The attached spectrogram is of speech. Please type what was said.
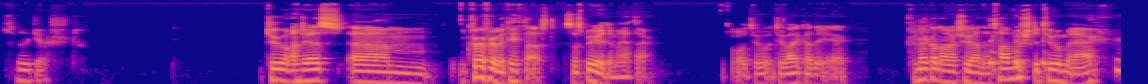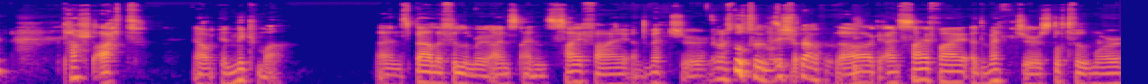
Som du gärst. Du Andreas, um, hver kvar vi tittast så spyrir du meg etter. Og du, du vet hva det er. For noen år siden, ta morste to med part 8 av Enigma en spelefilmer, en, en sci-fi adventure. En stortfilm, ikke spelefilm. Ja, ok, en sci-fi adventure stortfilmer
